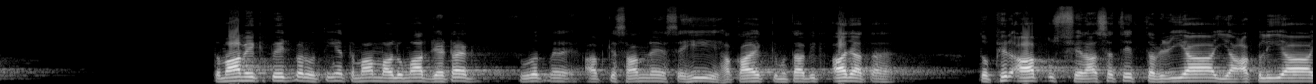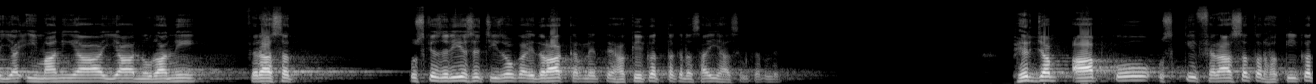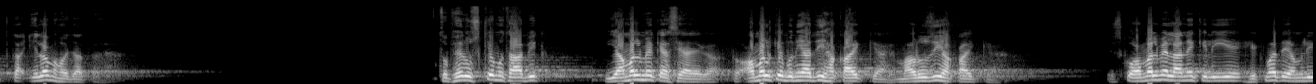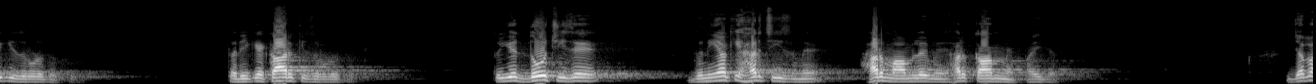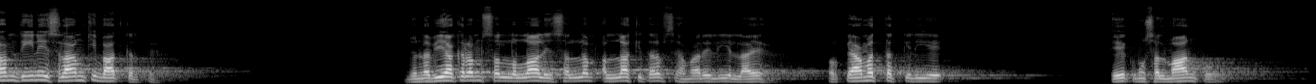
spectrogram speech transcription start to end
تمام ایک پیج پر ہوتی ہیں، تمام معلومات، ڈیٹا صورت میں آپ کے سامنے صحیح حقائق کے مطابق آ جاتا ہے۔ تو پھر آپ اس فراست طبعیہ یا عقلیہ یا ایمانیہ یا نورانی فراست اس کے ذریعے سے چیزوں کا ادراک کر لیتے ہیں، حقیقت تک رسائی حاصل کر لیتے ہیں۔ پھر جب آپ کو اس کی فراست اور حقیقت کا علم ہو جاتا ہے، تو پھر اس کے مطابق یہ عمل میں کیسے آئے گا؟ تو عمل کے بنیادی حقائق کیا ہے معروضی حقائق کیا ہے اس کو عمل میں لانے کے لیے حکمت عملی کی ضرورت ہوتی ہے طریقۂ کار کی ضرورت ہوتی ہے۔ تو یہ دو چیزیں دنیا کی ہر چیز میں، ہر معاملے میں، ہر کام میں پائی جاتی جب ہم دین اسلام کی بات کرتے ہیں، جو نبی اکرم صلی اللہ علیہ وسلم اللہ کی طرف سے ہمارے لیے لائے ہیں اور قیامت تک کے لیے ایک مسلمان کو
